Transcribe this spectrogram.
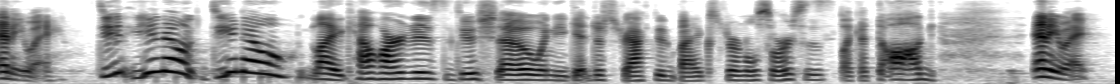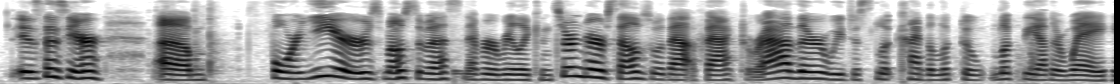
Anyway, do you, know? Do you know like how hard it is to do a show when you get distracted by external sources, like a dog? Anyway, it says here. Um, for years, most of us never really concerned ourselves with that fact. Rather, we just look kind of looked look the other way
